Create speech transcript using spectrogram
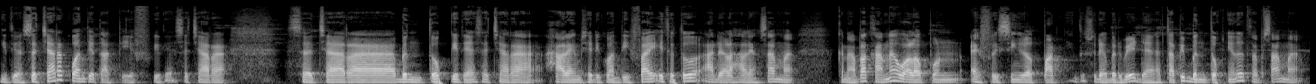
Gitu ya. Secara kuantitatif gitu ya, secara secara bentuk gitu ya, secara hal yang bisa dikuantify itu tuh adalah hal yang sama. Kenapa? Karena walaupun every single part itu sudah berbeda, tapi bentuknya itu tetap sama.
